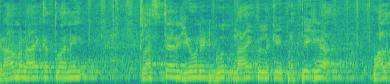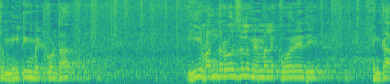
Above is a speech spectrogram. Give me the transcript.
గ్రామ నాయకత్వాన్ని క్లస్టర్ యూనిట్ బూత్ నాయకులకి ప్రత్యేకంగా వాళ్ళతో మీటింగ్ పెట్టుకుంటా. ఈ వంద రోజులు మిమ్మల్ని కోరేది ఇంకా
